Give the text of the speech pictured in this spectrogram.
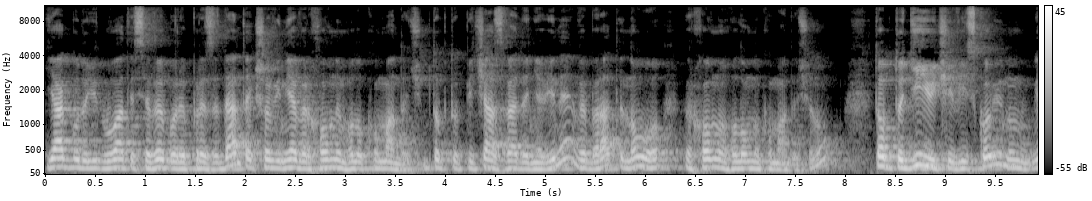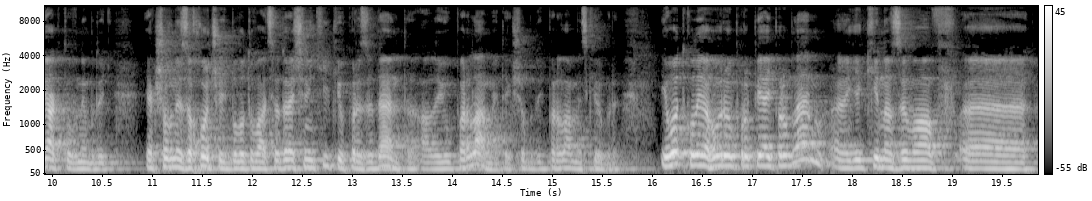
як будуть відбуватися вибори президента, якщо він є верховним головнокомандуючим. Тобто, під час ведення війни вибирати нового верховного головнокомандуюча. Ну тобто, діючі військові, ну як то вони будуть, якщо вони захочуть балотуватися, до речі, не тільки в президента, але й у парламент, якщо будуть парламентські вибори. І от коли я говорив про п'ять проблем, е, які називав. Е-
